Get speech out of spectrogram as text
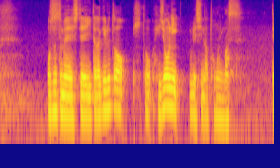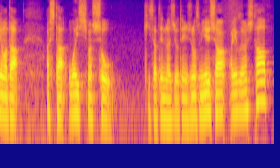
おすすめしていただけるとひと非常に嬉しいなと思います。ではまた明日お会いしましょう。喫茶店ラジオ店主のすみえでした。ありがとうございました。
